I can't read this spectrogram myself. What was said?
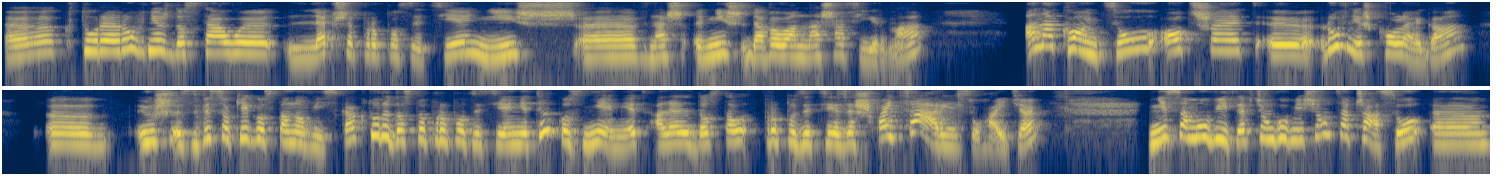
e, które również dostały lepsze propozycje niż, e, nasz, niż dawała nasza firma. A na końcu odszedł również kolega, już z wysokiego stanowiska, który dostał propozycję nie tylko z Niemiec, ale dostał propozycję ze Szwajcarii, słuchajcie niesamowite. W ciągu miesiąca czasu e,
